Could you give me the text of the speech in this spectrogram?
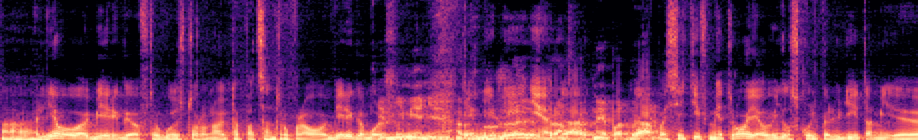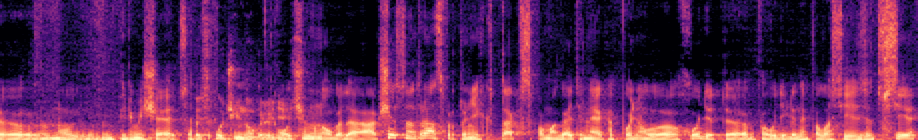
э, левого берега, в другую сторону это по центру правого берега больше. Тем не менее, Тем не менее, транспортные да, потоки. Да, посетив метро, я увидел, сколько людей там э, ну, перемещаются. То есть очень много людей? Очень много, да. Общественный транспорт у них так вспомогательный, я как понял, ходит, по выделенной полосе ездят все,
